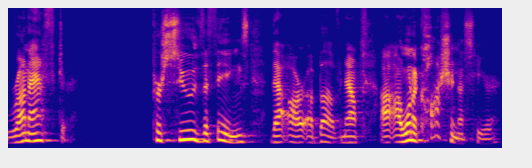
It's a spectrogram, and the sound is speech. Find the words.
Run after. Pursue the things that are above. Now, I, I want to caution us here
